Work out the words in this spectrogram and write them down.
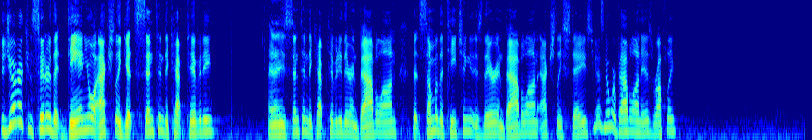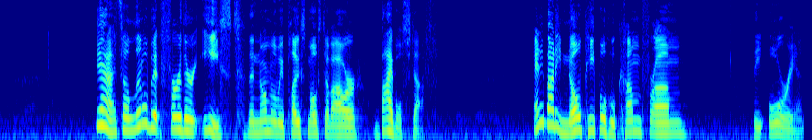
Did you ever consider that Daniel actually gets sent into captivity? And he's sent into captivity there in Babylon, that some of the teaching is there in Babylon actually stays. You guys know where Babylon is, roughly? Yeah, it's a little bit further east than normally we place most of our Bible stuff. Anybody know people who come from the Orient?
